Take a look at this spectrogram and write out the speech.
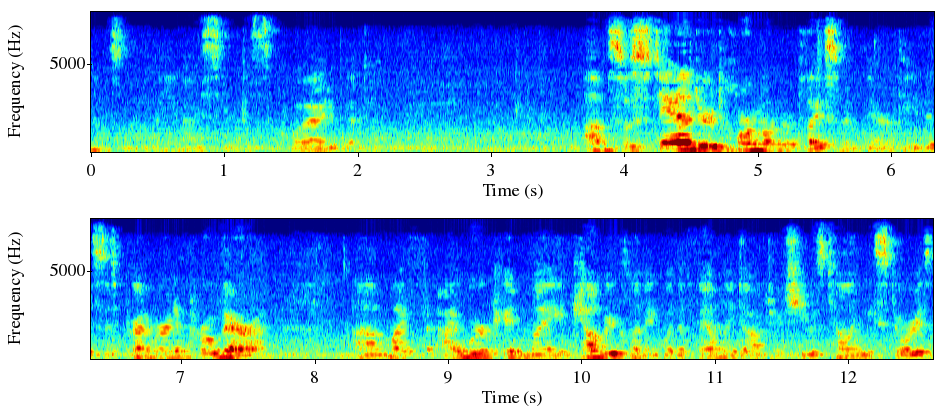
No, it's not. I, I see Um, so standard hormone replacement therapy. This is Premarin and Provera. Um, my, I work in my Calgary clinic with a family doctor. She was telling me stories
